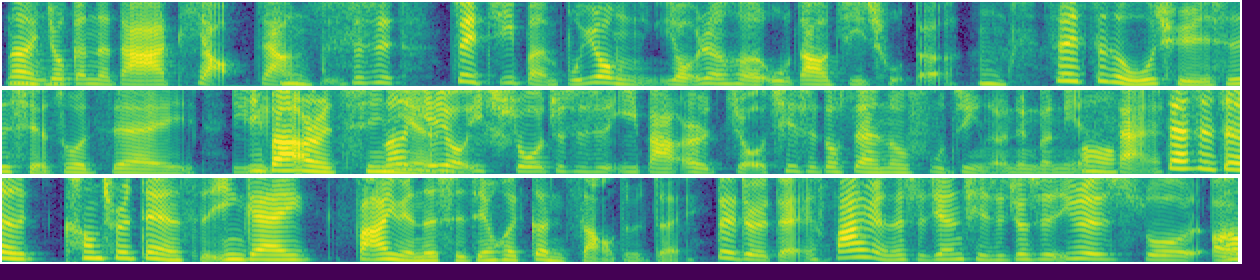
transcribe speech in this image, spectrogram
那你就跟着大家跳这样子，就是。最基本不用有任何舞蹈基础的，嗯，所以这个舞曲是写作在一八二七年，那也有一说就是是一八二九，其实都是在那附近的那个年代。哦，但是这个 Contra Dance 应该发源的时间会更早，对不对？对对对，发源的时间其实就是因为说呃，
